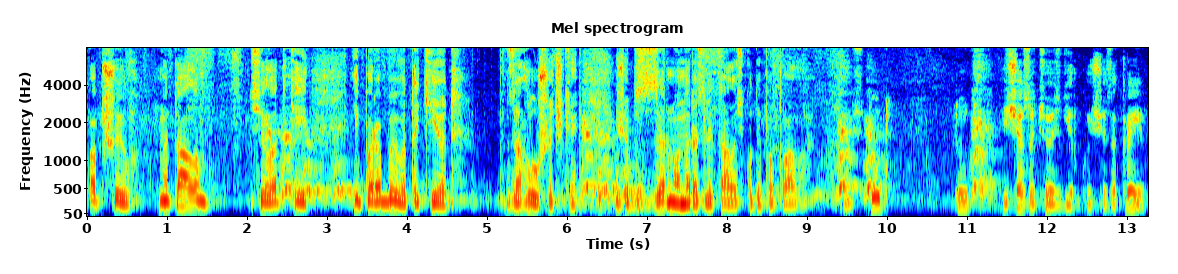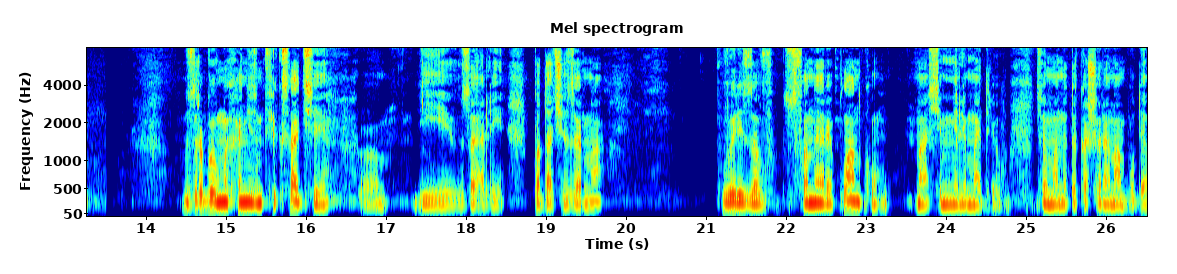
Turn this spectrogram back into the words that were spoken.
Обшив металом ці латки і поробив отакі от заглушечки, щоб зерно не розліталось куди попало. Ось тут, тут. І зараз оцю дірку ще закрию. Зробив механізм фіксації е, і взагалі подачі зерна. Вирізав з фанери планку на 7 мм. Це в мене така ширина буде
